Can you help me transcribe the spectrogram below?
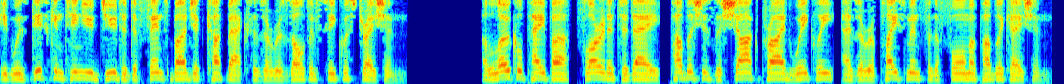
It was discontinued due to defense budget cutbacks as a result of sequestration. A local paper, Florida Today, publishes the Shark Pride Weekly, as a replacement for the former publication.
